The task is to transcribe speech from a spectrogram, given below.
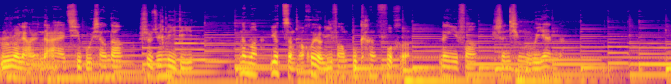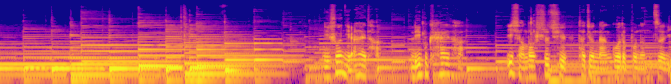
如若两人的爱旗鼓相当、势均力敌，那么又怎么会有一方不堪负荷，另一方身轻如燕呢？你说你爱他，离不开他，一想到失去他就难过的不能自已。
